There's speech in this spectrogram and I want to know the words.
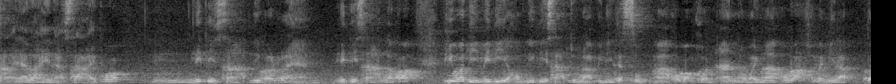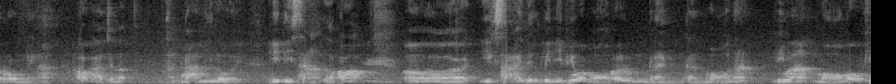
สายอะไรน่ะสายพวกนิติศาสตร์หรือว่าแรงนิติศาสตร์แล้วก็พี่ว่าดีไม่ดีของนิติศาสตร์จุฬาปีนี้จะสูงมากเพราะบางคนอั้นเอาไว้มากเพราะว่าเขาไม่มีรับตรงเลยค่ะเขาอาจจะแบบทางด้านนี้เลย นิติศาสตร์แล้วก็อีกสายหนึ่งปีนี้พี่ว่าหมอก็รุนแรงเหมือนกันหมอนะพี่ว่าหมอก็โอเค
